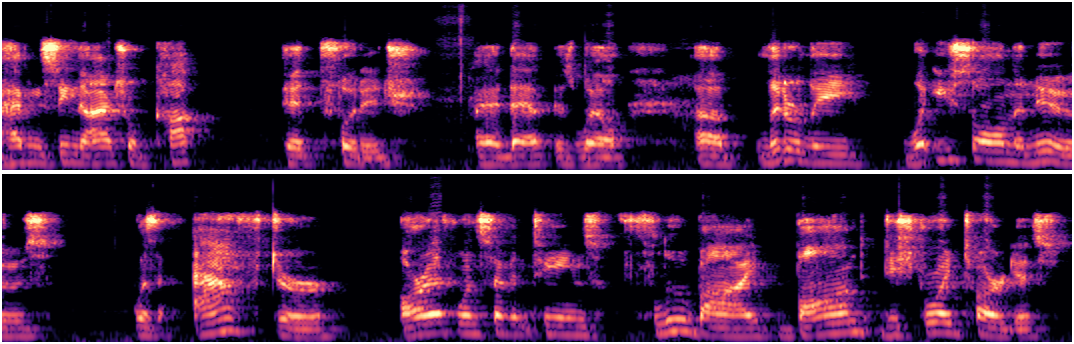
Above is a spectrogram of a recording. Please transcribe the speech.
having seen the actual cockpit footage, I had that as well. Uh, literally, what you saw on the news was after our F 117s flew by, bombed, destroyed targets,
